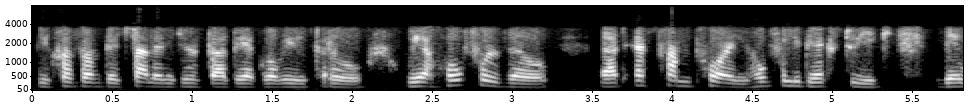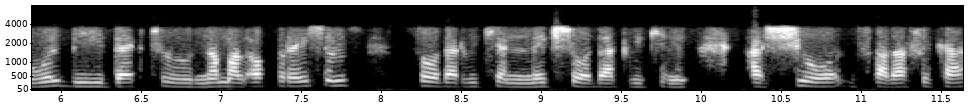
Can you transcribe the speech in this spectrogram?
because of the challenges that they are going through. We are hopeful, though, that at some point, hopefully next week, they will be back to normal operations so that we can make sure that we can assure South Africa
